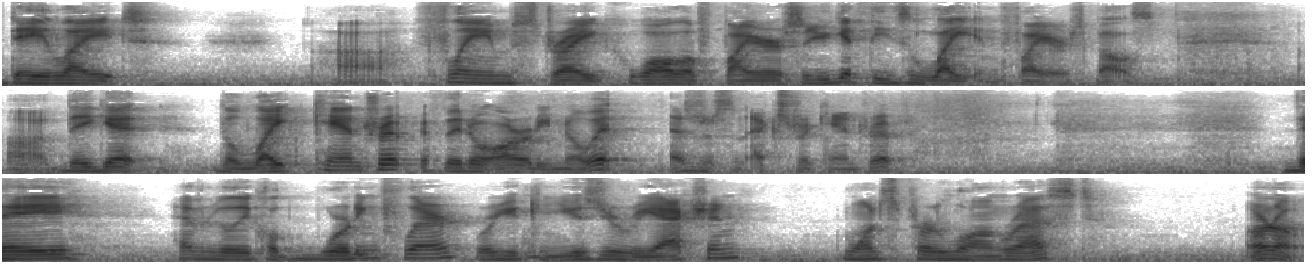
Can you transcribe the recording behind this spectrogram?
daylight, uh, flame strike, wall of fire. So you get these light and fire spells. Uh, they get the light cantrip if they don't already know it, as just an extra cantrip. They have an ability called Warding Flare, where you can use your reaction once per long rest, or no,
